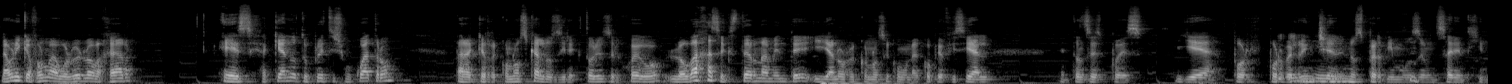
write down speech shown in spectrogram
La única forma de volverlo a bajar es hackeando tu PlayStation 4 para que reconozca los directorios del juego. Lo bajas externamente y ya lo reconoce como una copia oficial. Entonces, pues, yeah, por, por berrinche nos perdimos de un Silent Hill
